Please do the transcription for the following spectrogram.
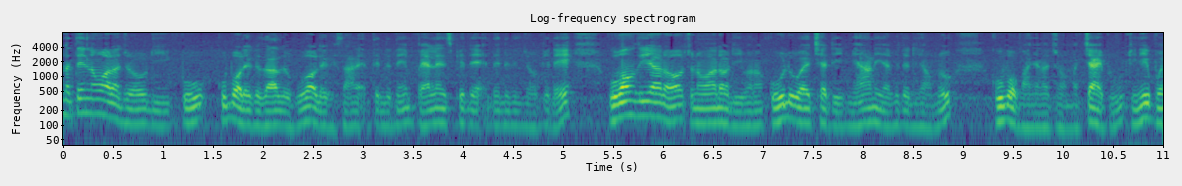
နှစ်သင်းလုံးကတော့ကျွန်တော်တို့ဒီဂိုးဂိုးပေါ်လေးကစားလို့ဂိုးအောက်လေးကစားတဲ့အသင်းတစ်သင်း balance ဖြစ်တဲ့အသင်းတစ်သင်းကျွန်တော်ဖြစ်တယ်ဂိုးပေါင်းစီးကတော့ကျွန်တော်ကတော့ဒီမှာနော်ဂိုးလိုအပ်ချက်တွေများနေတာဖြစ်တဲ့ကြောင့်မလို့ဂိုးပေါ်ဘာညာတော့ကျွန်တော်မကြိုက်ဘူးဒီနေ့ပွဲ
